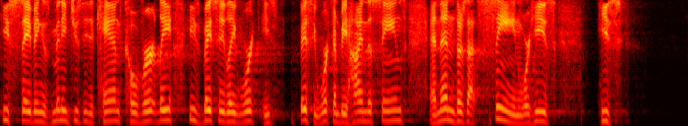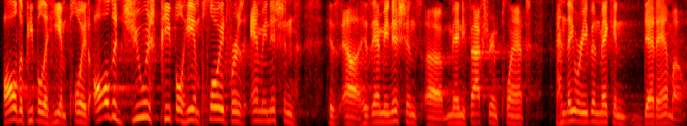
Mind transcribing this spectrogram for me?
He's saving as many Jews as he can covertly. He's basically work, he's basically working behind the scenes. And then there's that scene where he's, he's, all the people that he employed, all the Jewish people he employed for his ammunition, his, uh, his ammunitions uh, manufacturing plant, and they were even making dead ammo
